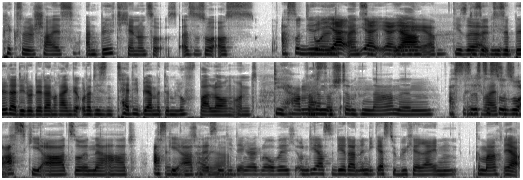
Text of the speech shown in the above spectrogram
Pixel-Scheiß an Bildchen und so, also so aus Ach so, die, Nullen, ja, Einsen- ja, ja, ja, ja. ja. Diese, diese, die, diese Bilder, die du dir dann reinge... Oder diesen Teddybär mit dem Luftballon und die haben einen bestimmten Namen. Ach, das ist das so, so. ASCII-Art, so in der Art. ASCII-Art so, heißen ja. die Dinger, glaube ich. Und die hast du dir dann in die Gästebücher reingemacht. ja.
